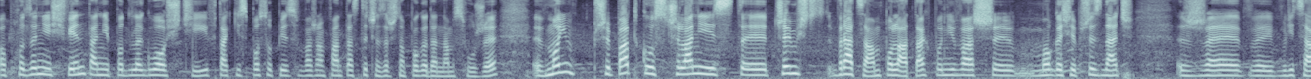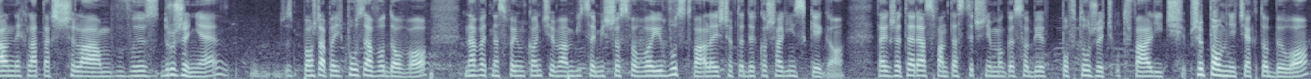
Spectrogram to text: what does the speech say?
Obchodzenie święta niepodległości w taki sposób jest uważam fantastyczne, zresztą pogoda nam służy. W moim przypadku strzelanie jest e, czymś, wracam po latach, ponieważ e, mogę się przyznać, że w, w licealnych latach strzelałam w z- drużynie, z- można powiedzieć półzawodowo. Nawet na swoim koncie mam wicemistrzostwo województwa, ale jeszcze wtedy koszalińskiego. Także teraz fantastycznie mogę sobie powtórzyć, utrwalić, przypomnieć jak to było.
